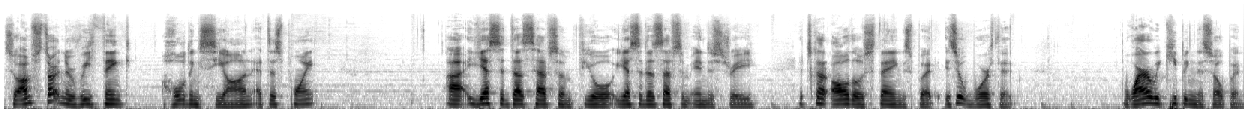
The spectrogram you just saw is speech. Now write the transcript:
So I'm starting to rethink holding Sion at this point. Uh, yes, it does have some fuel. Yes, it does have some industry. It's got all those things, but is it worth it? Why are we keeping this open?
